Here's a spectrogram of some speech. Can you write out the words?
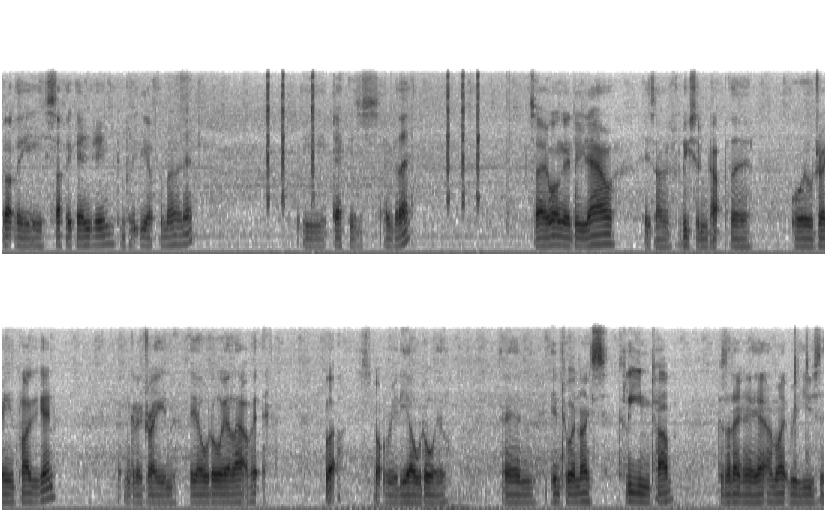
Got the Suffolk engine completely off the mower now. The deck is over there. So what I'm going to do now is I've loosened up the oil drain plug again. I'm going to drain the old oil out of it. Well, it's not really old oil. And into a nice clean tub because I don't know yet, I might reuse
